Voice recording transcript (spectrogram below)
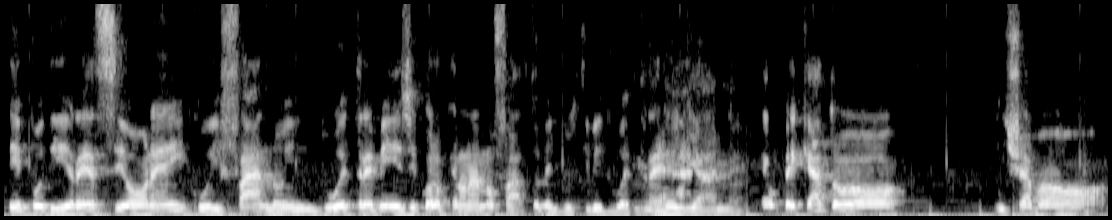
tempo di reazione in cui fanno in due o tre mesi quello che non hanno fatto negli ultimi due o tre anni. anni. È un peccato diciamo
